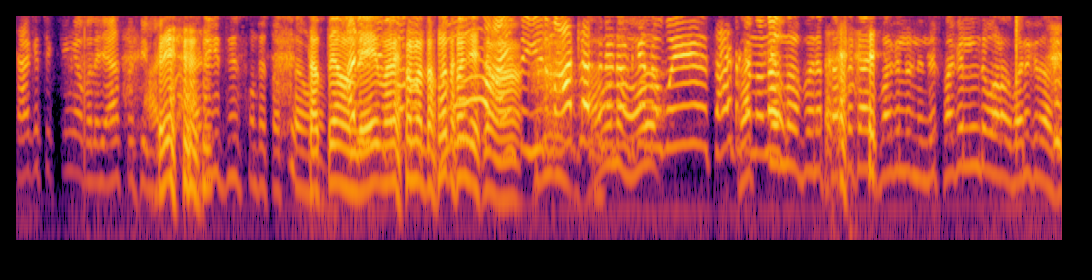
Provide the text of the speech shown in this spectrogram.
చాకచక్యంగా భలే చేస్తారు. అడిగి తీసుకుంటే తప్పే ఉంది మనం దొంగతనం ఆయనతో ఈడు మాట్లాడుతున్నాడు. పోయి పెద్ద కాయ పగిలింది. పగిలింది వాళ్ళకి పనికిరాదు.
